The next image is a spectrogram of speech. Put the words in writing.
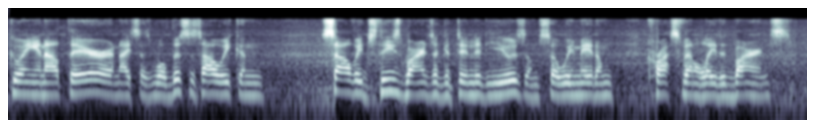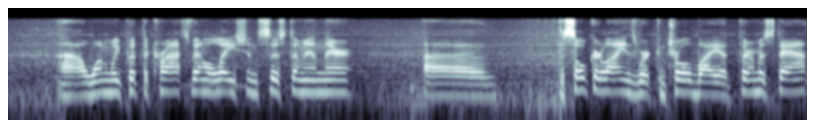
going in out there and I said, well this is how we can salvage these barns and continue to use them. So we made them cross-ventilated barns. Uh, when we put the cross-ventilation system in there, uh, the soaker lines were controlled by a thermostat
